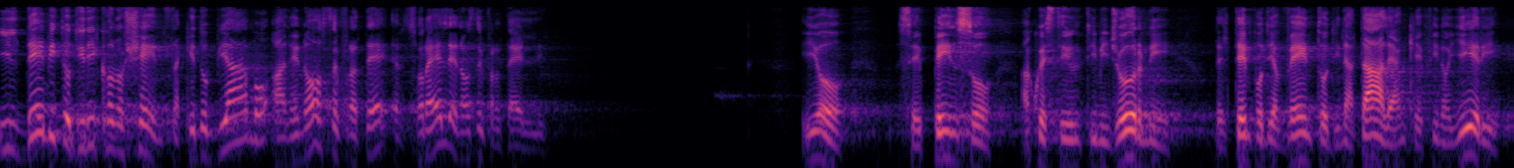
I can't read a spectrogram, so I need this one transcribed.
il debito di riconoscenza che dobbiamo alle nostre frate- sorelle e ai nostri fratelli? Io, se penso a questi ultimi giorni del tempo di avvento, di Natale, anche fino a ieri,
